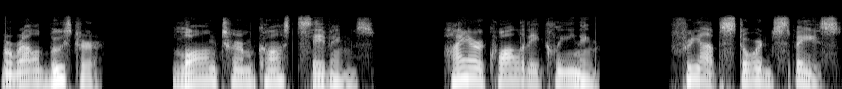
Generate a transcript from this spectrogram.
Morale booster, long term cost savings, higher quality cleaning, free up storage space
